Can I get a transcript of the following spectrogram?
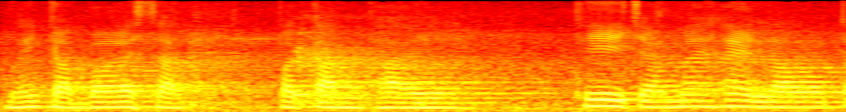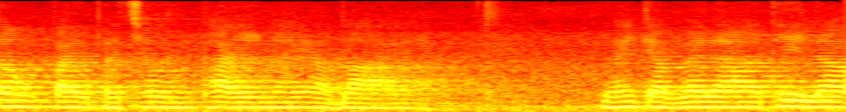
เหมือนกับบริษัทประกันภัย ที่จะไม่ให้เราต้องไปผชนภัยในอบาย เหมือนกับเวลาที่เรา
